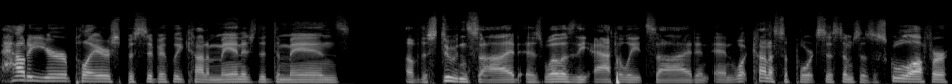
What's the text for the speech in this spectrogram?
how do your players specifically kind of manage the demands of the student side as well as the athlete side? And, and what kind of support systems does a school offer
